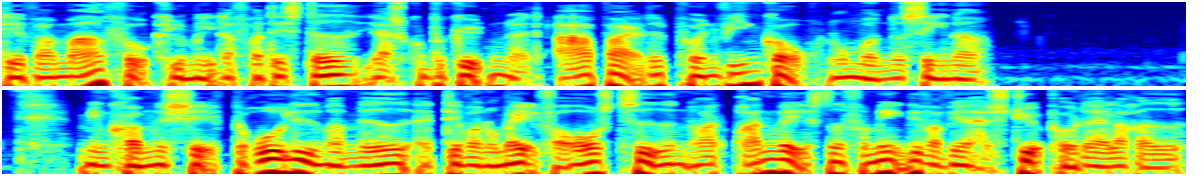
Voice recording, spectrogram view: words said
det var meget få kilometer fra det sted, jeg skulle begynde at arbejde på en vingård nogle måneder senere. Min kommende chef beroligede mig med, at det var normalt for årstiden, og at brandvæsenet formentlig var ved at have styr på det allerede.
